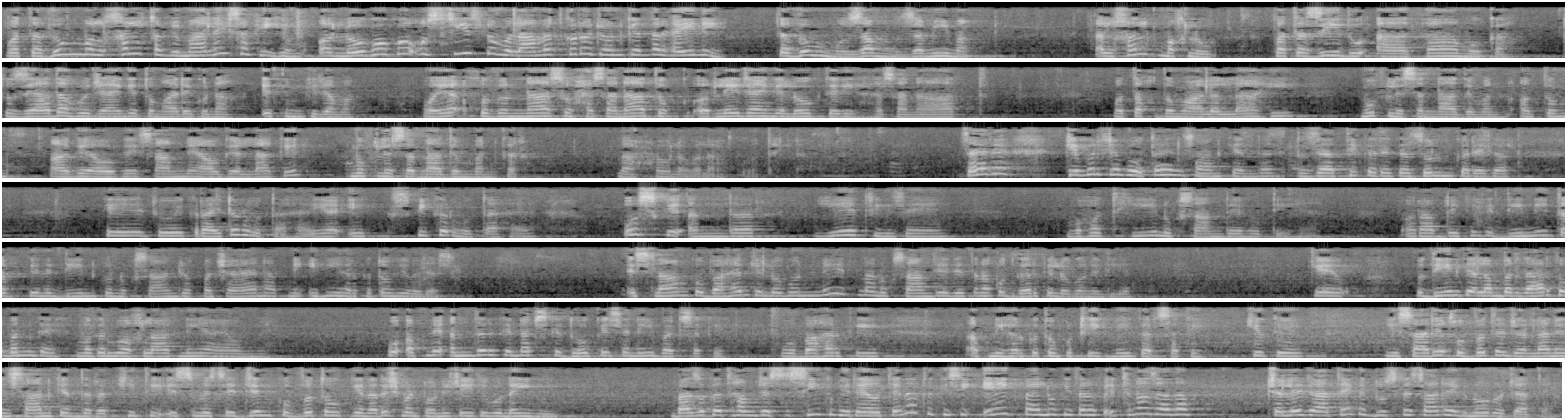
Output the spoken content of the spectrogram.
وہ تدم الخل بمال سفیم اور لوگوں کو اس چیز پہ ملامت کرو جو ان کے اندر ہے ہی نہیں۔ تدم زم زمیمہ الخلق مخلوق۔ فتزید آثام کا تو زیادہ ہو جائیں گے تمہارے گنا اتم کی جمع۔ وہ خد الناس حسنات اور لے جائیں گے لوگ تیری حسنات۔ وہ تقدم اللہ مفلس نادمن اور تم آگے آؤ گے، سامنے آؤ گے اللہ کے مفلس نادم بن کر۔ لا حول ولا قوت ظاہر ہے، کبر جب ہوتا ہے انسان کے اندر، تو زیادتی کرے گا، ظلم کرے گا، کہ جو ایک رائٹر ہوتا ہے یا ایک اسپیکر ہوتا ہے، اس کے اندر یہ چیزیں بہت ہی نقصان دہ ہوتی ہیں۔ اور آپ دیکھیں کہ دینی طبقے نے دین کو نقصان جو پہنچایا نا، اپنی انہی حرکتوں کی وجہ سے۔ اسلام کو باہر کے لوگوں نے نہیں اتنا نقصان دیا جتنا خود گھر کے لوگوں نے دیا۔ کہ وہ دین کے علمبردار تو بن گئے، مگر وہ اخلاق نہیں آیا ان میں۔ وہ اپنے اندر کے نفس کے دھوکے سے نہیں بچ سکے۔ وہ باہر کی اپنی حرکتوں کو ٹھیک نہیں کر سکے۔ کیونکہ یہ ساری قوتیں جو اللہ نے انسان کے اندر رکھی تھی، اس میں سے جن قوتوں کی نرشمنٹ ہونی چاہیے تھی، وہ نہیں ہوئی۔ بعض اوقات ہم جیسے سیکھ بھی رہے ہوتے ہیں نا، تو کسی ایک پہلو کی طرف اتنا زیادہ چلے جاتے ہیں کہ دوسرے سارے اگنور ہو جاتے ہیں۔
